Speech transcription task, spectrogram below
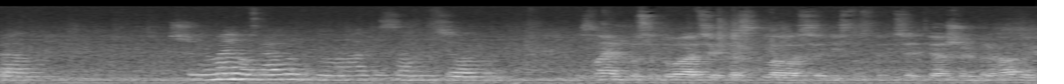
право, що ми маємо право вимагати саме цього. Знаємо про ситуацію, яка склалася дійсно з 51-ю бригадою.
